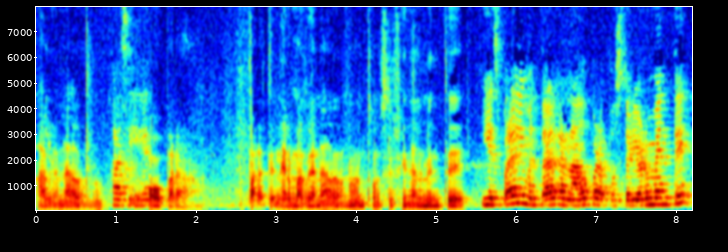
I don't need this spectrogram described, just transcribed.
al ganado, ¿no? Así es. O para, para tener más ganado, ¿no? Entonces, finalmente, Y es para alimentar al ganado para posteriormente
